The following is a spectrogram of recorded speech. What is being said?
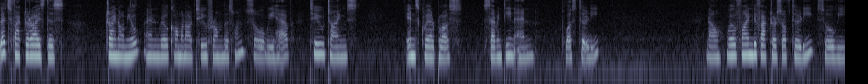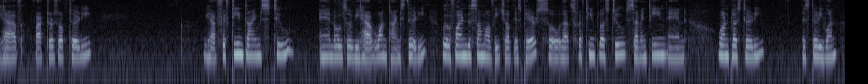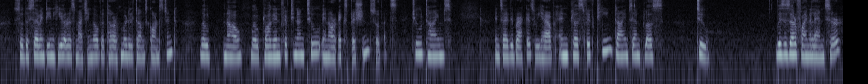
let's factorize this trinomial and we'll common out 2 from this one. So we have 2 times n square plus 17n plus 30 now we'll find the factors of 30 so we have factors of 30 we have 15 times 2 and also we have 1 times 30 we'll find the sum of each of these pairs. So that's 15 plus 2 17 and 1 plus 30 is 31 so the 17 here is matching up with our middle terms constant. We'll now we'll plug in 15 and 2 in our expression. So that's 2 times inside the brackets we have n plus 15 times n plus 2 this is our final answer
